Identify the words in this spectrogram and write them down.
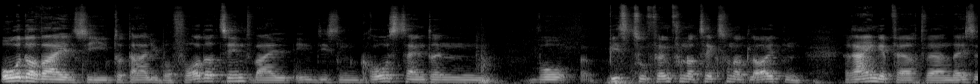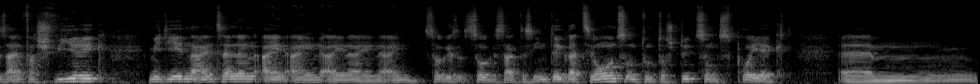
Oder weil sie total überfordert sind, weil in diesen Großzentren, wo bis zu 500, 600 Leuten reingepfercht werden, da ist es einfach schwierig, mit jedem Einzelnen ein, ein, ein, ein, ein so, so gesagtes Integrations- und Unterstützungsprojekt ähm,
